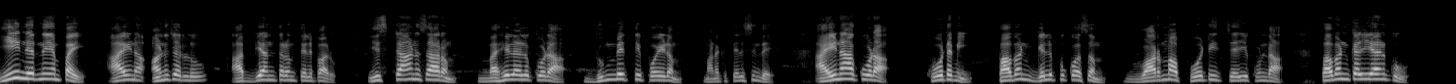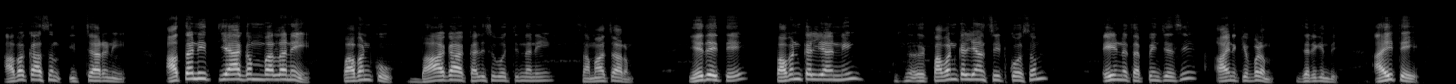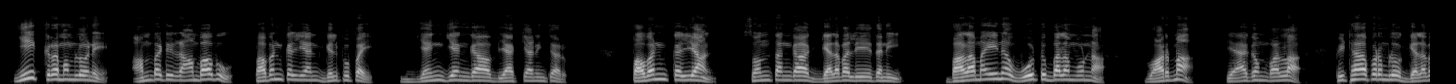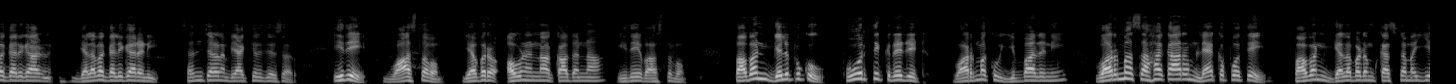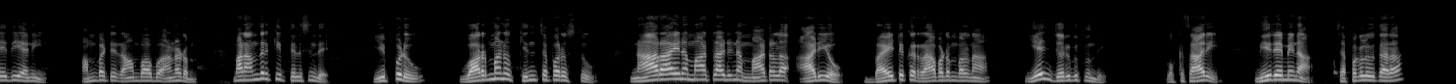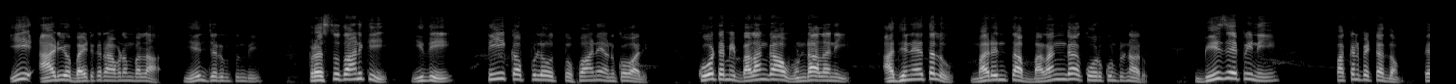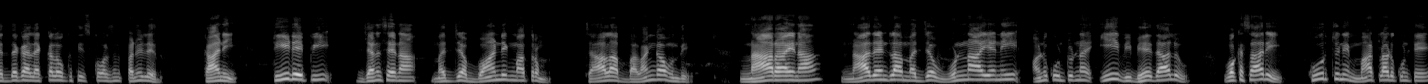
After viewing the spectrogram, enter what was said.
ఈ నిర్ణయంపై ఆయన అనుచరులు అభ్యంతరం తెలిపారు. ఇష్టానుసారం మహిళలు కూడా దుమ్మెత్తిపోయడం మనకు తెలిసిందే. అయినా కూడా కూటమి పవన్ గెలుపు కోసం వర్మ పోటీ చేయకుండా పవన్ కళ్యాణ్కు అవకాశం ఇచ్చారని అతని త్యాగం వల్లనే పవన్కు బాగా కలిసి వచ్చిందని సమాచారం. ఏదైతే పవన్ కళ్యాణ్ని పవన్ కళ్యాణ్ సీట్ కోసం ఈయన తప్పించేసి ఆయనకి ఇవ్వడం జరిగింది. అయితే ఈ క్రమంలోనే అంబటి రాంబాబు పవన్ కళ్యాణ్ గెలుపుపై వ్యంగ్యంగా వ్యాఖ్యానించారు. పవన్ కళ్యాణ్ సొంతంగా గెలవలేదని బలమైన ఓటు బలం ఉన్న వర్మ త్యాగం వల్ల పిఠాపురంలో గెలవగలిగా గెలవగలిగారని సంచలన వ్యాఖ్యలు చేశారు. ఇది వాస్తవం. ఎవరు అవునన్నా కాదన్నా ఇదే వాస్తవం. పవన్ గెలుపుకు పూర్తి క్రెడిట్ వర్మకు ఇవ్వాలని వర్మ సహకారం లేకపోతే పవన్ గెలవడం కష్టమయ్యేది అని అంబటి రాంబాబు అనడం మనందరికీ తెలిసిందే. ఇప్పుడు వర్మను కించపరుస్తూ నారాయణ మాట్లాడిన మాటల ఆడియో బయటకు రావడం వలన ఏం జరుగుతుంది? ఒకసారి మీరేమైనా చెప్పగలుగుతారా? ఈ ఆడియో బయటకు రావడం వల్ల ఏం జరుగుతుంది? ప్రస్తుతానికి ఇది టీ కప్పులో తుఫానే అనుకోవాలి. కూటమి బలంగా ఉండాలని అధినేతలు మరింత బలంగా కోరుకుంటున్నారు. బీజేపీని పక్కన పెట్టేద్దాం. పెద్దగా లెక్కలోకి తీసుకోవాల్సిన పని లేదు. కానీ టీడీపీ జనసేన మధ్య బాండింగ్ మాత్రం చాలా బలంగా ఉంది. నారాయణ నాదెండ్ల మధ్య ఉన్నాయని అనుకుంటున్న ఈ విభేదాలు ఒకసారి కూర్చుని మాట్లాడుకుంటే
